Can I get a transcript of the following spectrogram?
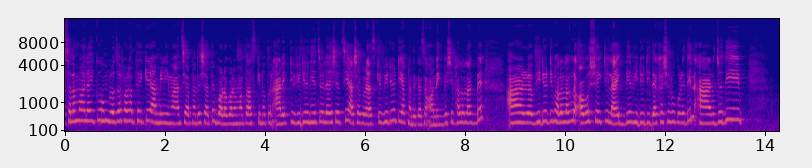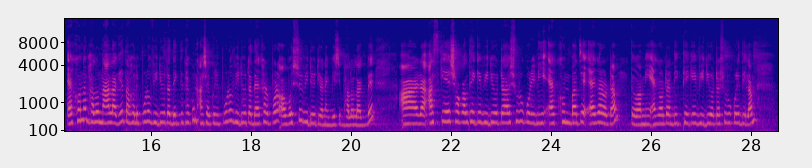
আসসালামু আলাইকুম, রোজা ফরহাদ থেকে আমি রিমা আছি আপনাদের সাথে। বরাবরের মতো আজকে নতুন আরেকটি ভিডিও নিয়ে চলে এসেছি। আশা করি আজকের ভিডিওটি আপনাদের কাছে অনেক বেশি ভালো লাগবে। আর ভিডিওটি ভালো লাগলে অবশ্যই একটি লাইক দিয়ে ভিডিওটি দেখা শুরু করে দিন। আর যদি এখনও ভালো না লাগে, তাহলে পুরো ভিডিওটা দেখতে থাকুন। আশা করি পুরো ভিডিওটা দেখার পর অবশ্যই ভিডিওটি অনেক বেশি ভালো লাগবে। আর আজকে সকাল থেকে ভিডিওটা শুরু করিনি, এখন বাজে এগারোটা। তো আমি এগারোটার দিক থেকে ভিডিওটা শুরু করে দিলাম।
